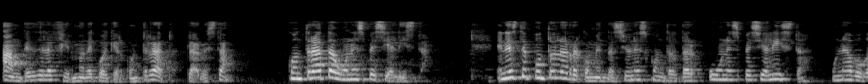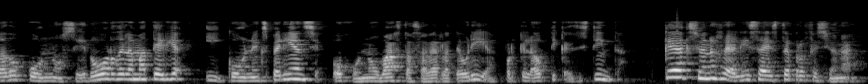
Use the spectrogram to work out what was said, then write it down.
antes de la firma de cualquier contrato, claro está. Contrata a un especialista. En este punto la recomendación es contratar un especialista, un abogado conocedor de la materia y con experiencia. Ojo, no basta saber la teoría, porque la óptica es distinta. ¿Qué acciones realiza este profesional?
